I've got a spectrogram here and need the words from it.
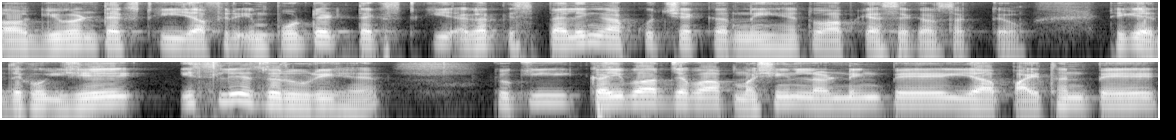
गिवन टेक्स्ट की या फिर इम्पोर्टेड टेक्स्ट की अगर स्पेलिंग आपको चेक करनी है तो आप कैसे कर सकते हो? ठीक है? देखो, ये इसलिए ज़रूरी है क्योंकि कई बार जब आप मशीन लर्निंग पे या पाइथन पे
